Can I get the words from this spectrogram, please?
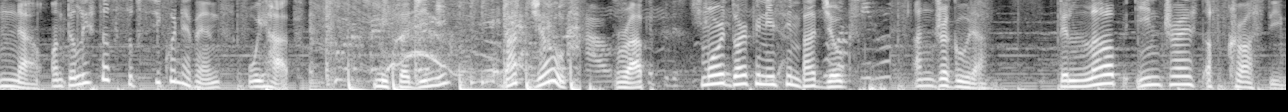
Now, on the list of subsequent events, we have misogyny, bad jokes, rap, more dwarfiness in bad jokes, and Dragura, the love interest of Krusty,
